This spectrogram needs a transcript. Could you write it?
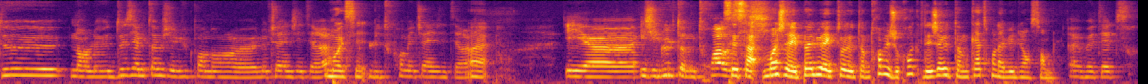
deux, non le deuxième tome j'ai lu pendant euh, le challenge littéraire, Moi aussi. le tout premier challenge littéraire. Ouais. Et, euh, et j'ai lu le tome 3 aussi. C'est ça. Moi, j'avais pas lu avec toi le tome 3, mais je crois que déjà le tome 4, on l'avait lu ensemble. Euh, Peut-être.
